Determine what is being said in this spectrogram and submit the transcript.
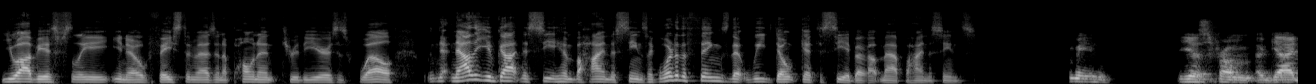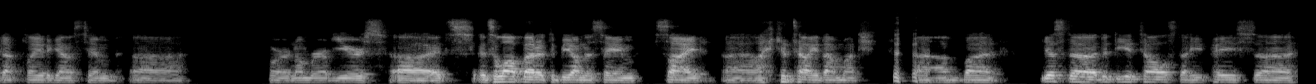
You obviously, you know, faced him as an opponent through the years as well. N- now that you've gotten to see him behind the scenes, like, what are the things that we don't get to see about Matt behind the scenes? I mean, yes, from a guy that played against him. Uh, for a number of years. Uh, it's it's a lot better to be on the same side. Uh, I can tell you that much. uh, but just the the details that he pays uh,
